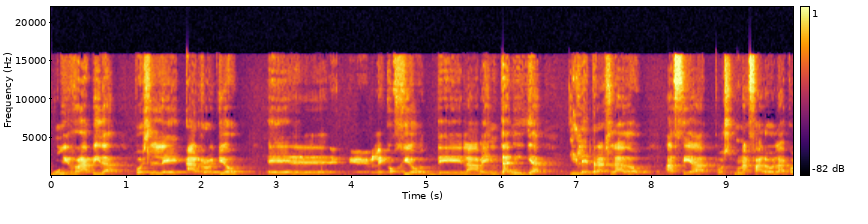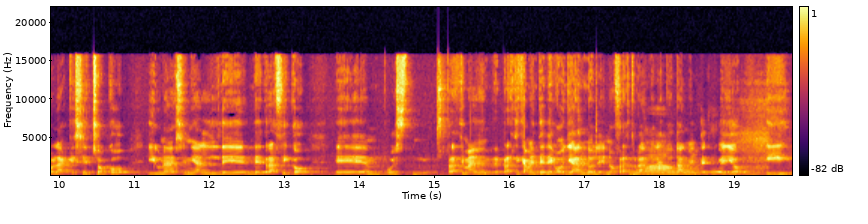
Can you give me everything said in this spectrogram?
muy rápida, pues le arrolló eh, le cogió de la ventanilla y le trasladó hacia pues, una farola con la que se chocó y una señal de, tráfico, eh, pues prácticamente, degollándole, ¿no? fracturándole totalmente el cuello y,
